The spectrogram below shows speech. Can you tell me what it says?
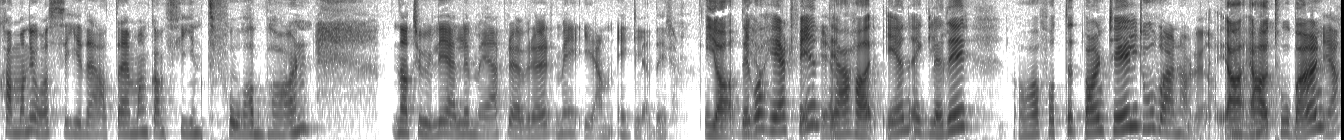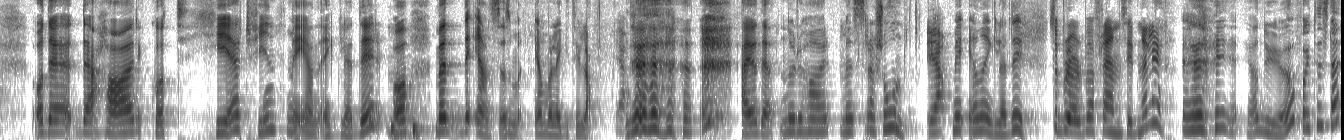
kan man jo også si det at eh, man kan fint få barn naturlig eller med prøverør med én eggleder. Ja, det går helt fint. Ja. Jeg har én eggleder og har fått et barn til. To barn har du, ja. Ja, jeg har to barn. Ja. Og det, det har gått helt fint med én eggleder. Og, men det eneste som jeg må legge til, da, er jo det at når du har menstruasjon Ja. med én eggleder Så blør du bare fra ene siden, eller? Ja, du gjør jo faktisk det.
